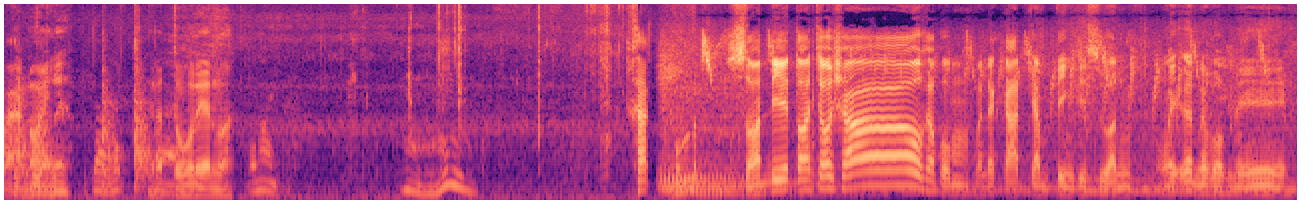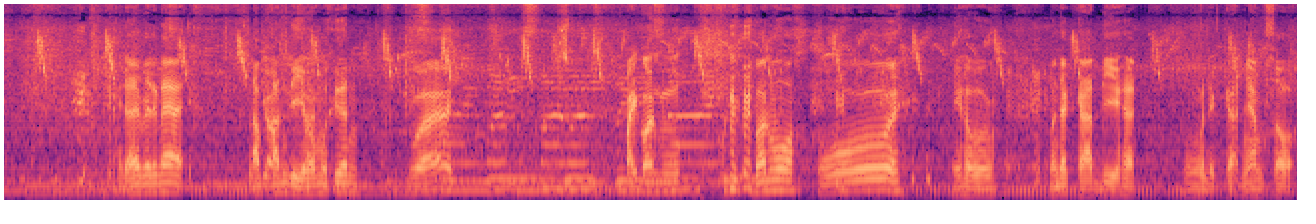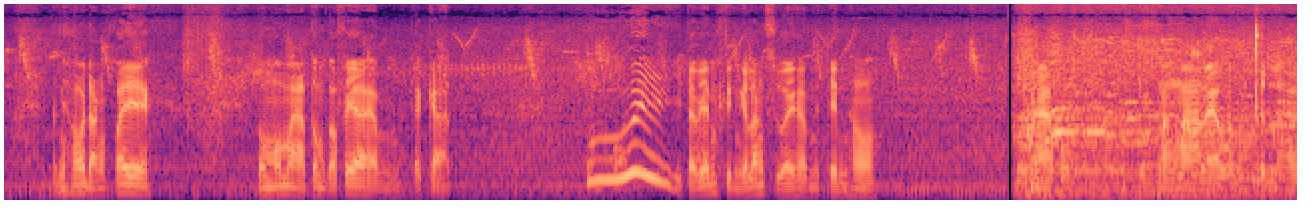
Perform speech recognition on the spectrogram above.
ป่าหน่อยเลยเจ้าครับแต่ละตัวเล่นวะปลาหน่อยคักสวัสดีตอนเช้าเช้าๆครับผมบรรยากาศแคมปิ้งที่สวนของไอเอิ้นครับผมนี่ได้ไปตั้งแต่รับพันดีมาเมื่อคืนเว้ยไปก่อนหมูบ้านโมโอ้ยนี่ครับผมบรรยากาศดีครับโอ้ บรรยากาศยามสาร์ตอนนี้เขาดังไฟต้มมะม่าต้มกาแฟครับบรรยากาศอุ้ยต่เว้นขึ้นกำลังสวยครับในเต็นท์เขานะครับผมกำลังมาแล้วกำลังขึ้นแล้ว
